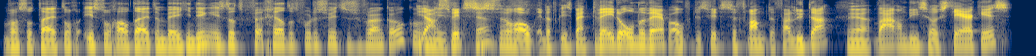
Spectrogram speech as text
Was altijd toch, is toch altijd een beetje een ding. Is dat, geldt het voor de Zwitserse frank ook? Ja, niet? Zwitserse frank ook. En dat is mijn tweede onderwerp over de Zwitserse frank, de valuta. Ja, Waarom die zo sterk is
